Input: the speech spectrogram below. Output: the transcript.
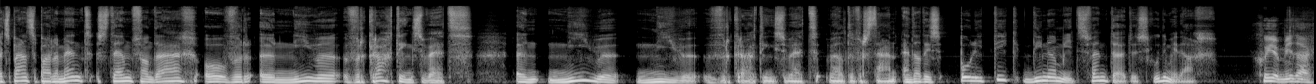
Het Spaanse parlement stemt vandaag over een nieuwe verkrachtingswet. Een nieuwe, nieuwe verkrachtingswet, wel te verstaan. En dat is politiek dynamiet. Sven Tuitus, goedemiddag. Goedemiddag.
